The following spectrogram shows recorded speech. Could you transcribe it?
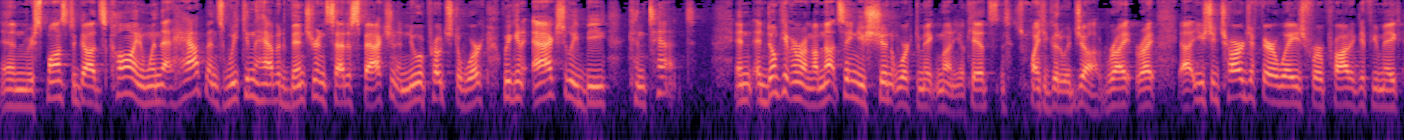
in response to God's calling. And when that happens, we can have adventure and satisfaction, a new approach to work. We can actually be content. And, and don't get me wrong, I'm not saying you shouldn't work to make money, okay? That's, that's why you go to a job, right? Right? Uh, you should charge a fair wage for a product if you make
